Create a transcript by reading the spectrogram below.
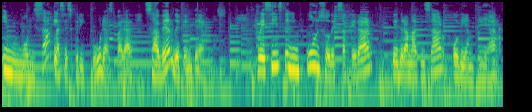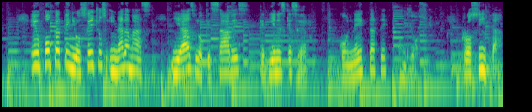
y memorizar las escrituras para saber defendernos. Resiste el impulso de exagerar, de dramatizar o de ampliar. Enfócate en los hechos y nada más y haz lo que sabes que tienes que hacer. Conéctate con Dios. Rosita,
